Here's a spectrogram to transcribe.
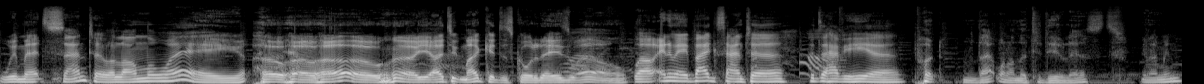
we met Santa along the way. Ho, ho, ho. yeah, I took my kid to school today as well. Well, anyway, bye, Santa. Good to have you here. Put that one on the to-do list. You know what I mean?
